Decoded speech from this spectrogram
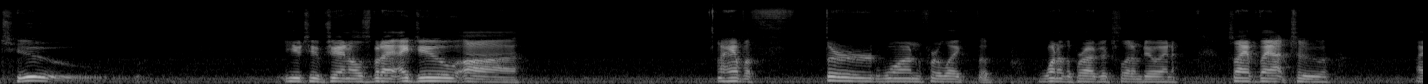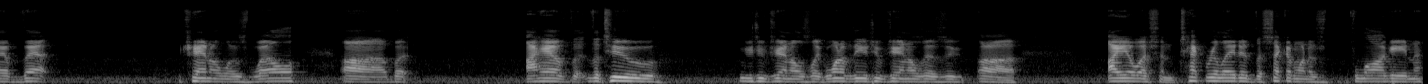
two YouTube channels, but I, I do. Uh, I have a third one for like the one of the projects that I'm doing. So I have that to. I have that channel as well, uh, but I have the, the two YouTube channels. Like one of the YouTube channels is uh, iOS and tech related. The second one is vlogging.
